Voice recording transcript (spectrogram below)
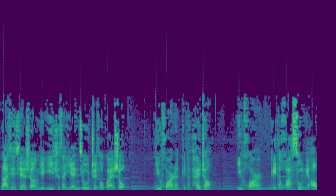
拉辛先生也一直在研究这头怪兽，一会儿呢给他拍照，一会儿给他画素描，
